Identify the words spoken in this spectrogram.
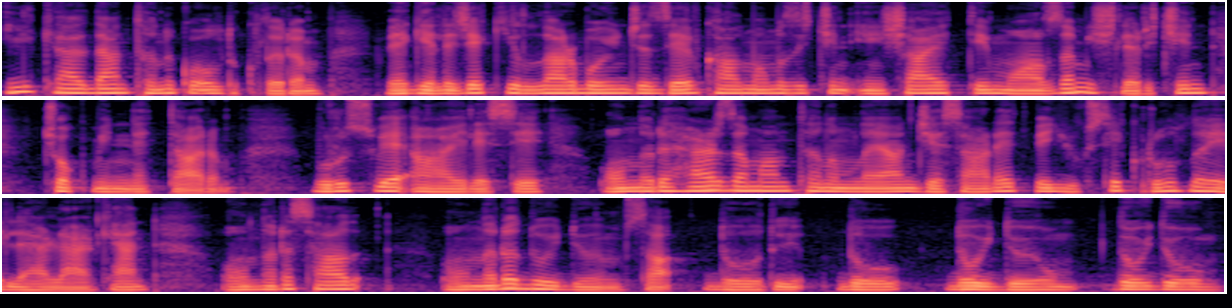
İlk elden tanık olduklarım ve gelecek yıllar boyunca zevk almamız için inşa ettiği muazzam işler için çok minnettarım. Bruce ve ailesi onları her zaman tanımlayan cesaret ve yüksek ruhla ilerlerken onlara sağ, onlara duyduğum sa- duydu- du- duyduğum duyduğum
